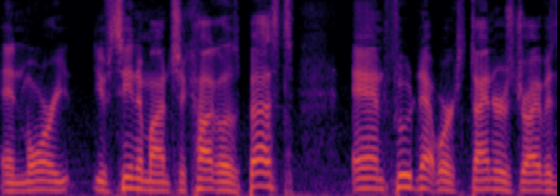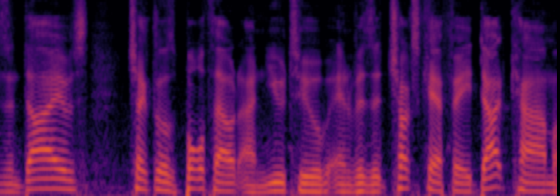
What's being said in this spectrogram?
and more. You've seen them on Chicago's Best and Food Network's Diners, Drive-Ins, and Dives. Check those both out on YouTube and visit chuckscafe.com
